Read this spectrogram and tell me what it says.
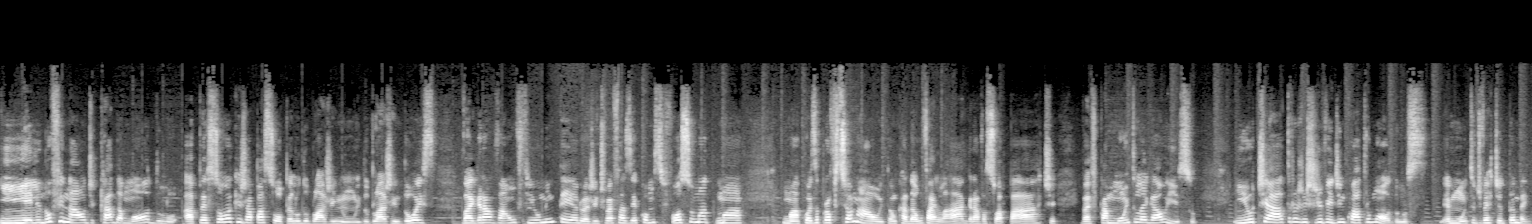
E ele, no final de cada módulo, a pessoa que já passou pelo dublagem 1 e dublagem 2 vai gravar um filme inteiro. A gente vai fazer como se fosse uma, uma, uma coisa profissional. Então, cada um vai lá, grava a sua parte. Vai ficar muito legal isso. E o teatro a gente divide em quatro módulos. É muito divertido também.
